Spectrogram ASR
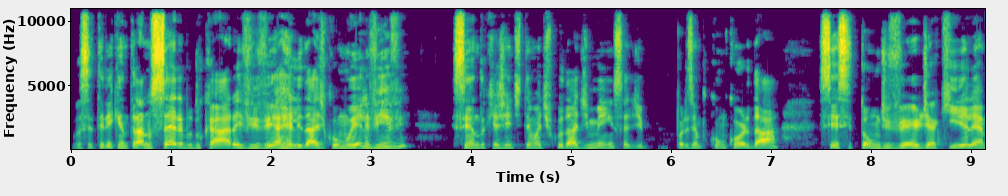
Você teria que entrar no cérebro do cara e viver a realidade como ele vive, sendo que a gente tem uma dificuldade imensa de, por exemplo, concordar se esse tom de verde aqui ele é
